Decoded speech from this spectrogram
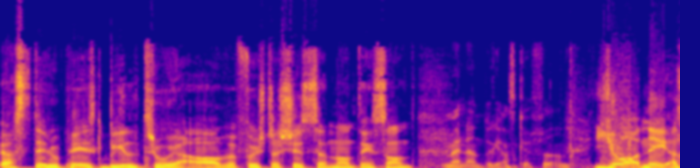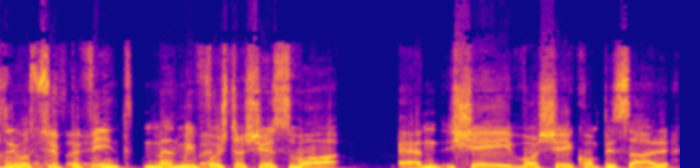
östeuropeisk bild tror jag av första kyssen, någonting sånt. Men ändå ganska fin. Ja, nej, alltså det var superfint. Men min första kyss var en tjej vars tjejkompisar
